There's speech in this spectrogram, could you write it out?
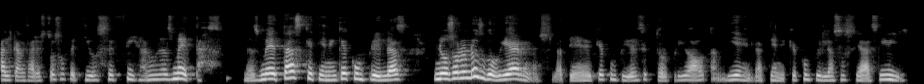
alcanzar estos objetivos se fijan unas metas, unas metas que tienen que cumplirlas no solo los gobiernos, la tiene que cumplir el sector privado también, la tiene que cumplir la sociedad civil.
